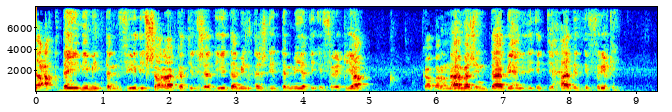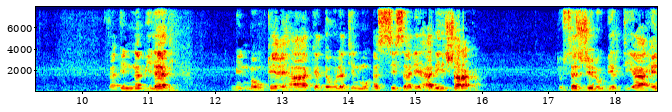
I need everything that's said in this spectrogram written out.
عقدين من تنفيذ الشراكة الجديدة من أجل تنمية إفريقيا كبرنامج تابع للاتحاد الإفريقي. فإن بلادي من موقعها كدولة مؤسسة لهذه الشراكة تسجل بارتياح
